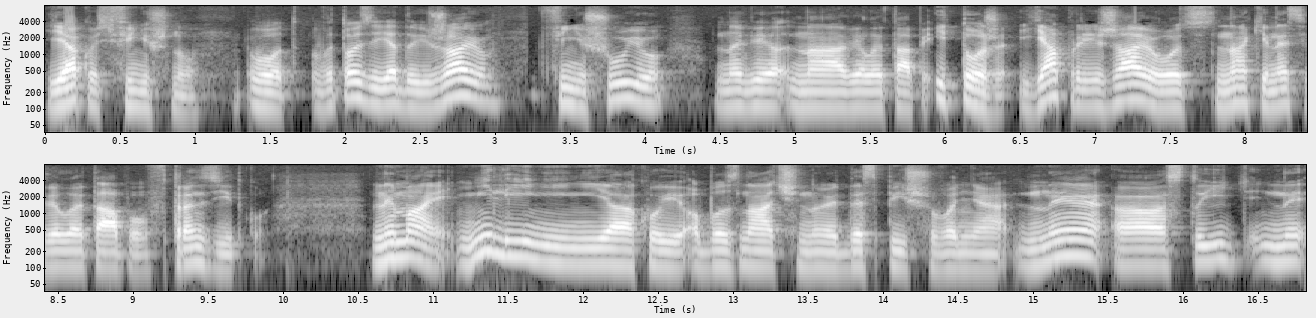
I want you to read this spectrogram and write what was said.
Якось фінішну. От, в ітозі я доїжджаю, фінішую на, ві... на велоетапі. І теж я приїжджаю ось на кінець велоетапу в транзитку. Немає ні лінії ніякої обозначеної, де спішування, не е, стоїть, не,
